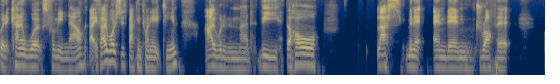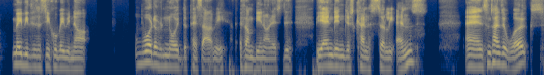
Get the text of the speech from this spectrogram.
but it kind of works for me now. If I watched this back in 2018, I would have been mad. The the whole last minute ending, drop it. Maybe there's a sequel, maybe not. Would have annoyed the piss out of me if I'm being honest. The, the ending just kind of subtly ends, and sometimes it works.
